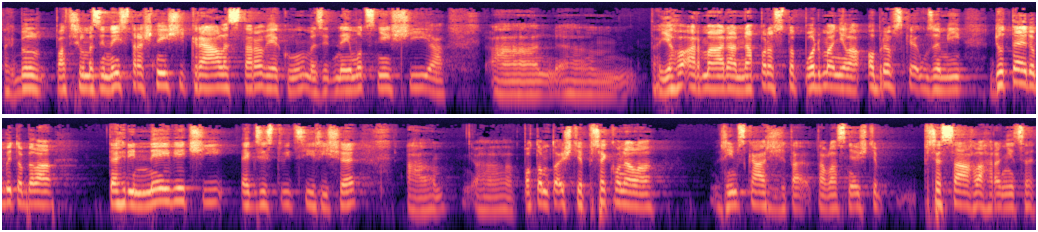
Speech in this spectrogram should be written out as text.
tak byl, patřil mezi nejstrašnější krále starověku, mezi nejmocnější a, a um, ta jeho armáda naprosto podmanila obrovské území. Do té doby to byla tehdy největší existující říše a, a potom to ještě překonala římská říše, ta, ta vlastně ještě přesáhla hranice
